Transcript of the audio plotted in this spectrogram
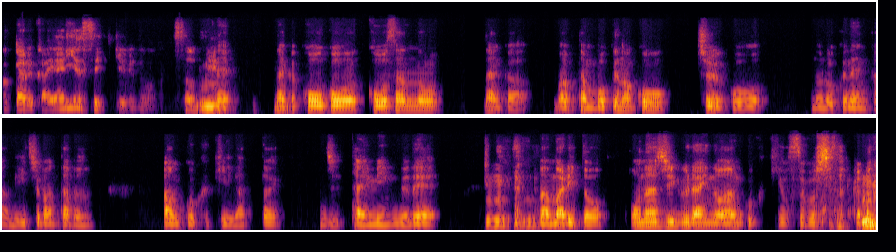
分かるからやりやすいっていうのは、そう。うんね、なんか高校、高3の、なんか、まあ多分僕の高中高の6年間で一番多分暗黒期だったじタイミングで、うんうんまあマリと同じぐらいの暗黒期を過ごしてたから。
